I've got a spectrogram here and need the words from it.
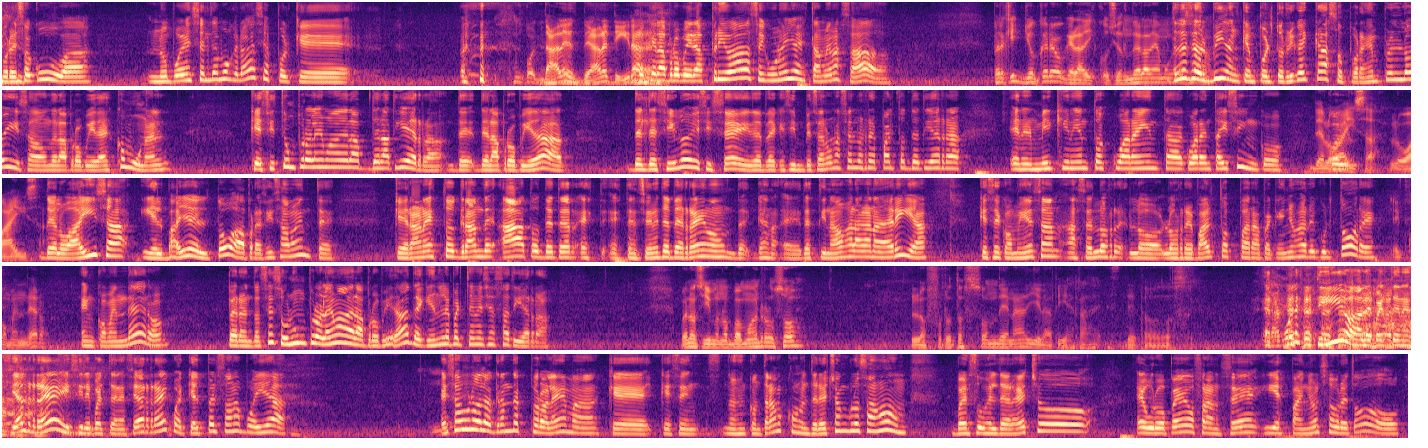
por eso Cuba, no pueden ser democracias porque, Pues dale, dale, tira. porque la propiedad privada, según ellos, está amenazada. Pero es que yo creo que la discusión de la democracia. Entonces se olvidan que en Puerto Rico hay casos, por ejemplo en Loíza, donde la propiedad es comunal, que existe un problema de la, de la tierra, de, de la propiedad, desde el siglo XVI, desde que se empezaron a hacer los repartos de tierra en el 1540-45. De Loaiza, Loaiza. de Loaiza y el Valle del Toa, precisamente, que eran estos grandes atos de extensiones de terreno de- eh, destinados a la ganadería, que se comienzan a hacer los, re- lo- los repartos para pequeños agricultores, El comendero. encomenderos, pero entonces surge un problema de la propiedad, de quién le pertenece a esa tierra. Bueno, si nos vamos en Rousseau, los frutos son de nadie y la tierra es de todos. Era colectiva, le pertenecía al rey. Si le pertenecía al rey, cualquier persona podía. Ese es uno de los grandes problemas que, que nos encontramos con el derecho anglosajón versus el derecho europeo, francés y español, sobre todo,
